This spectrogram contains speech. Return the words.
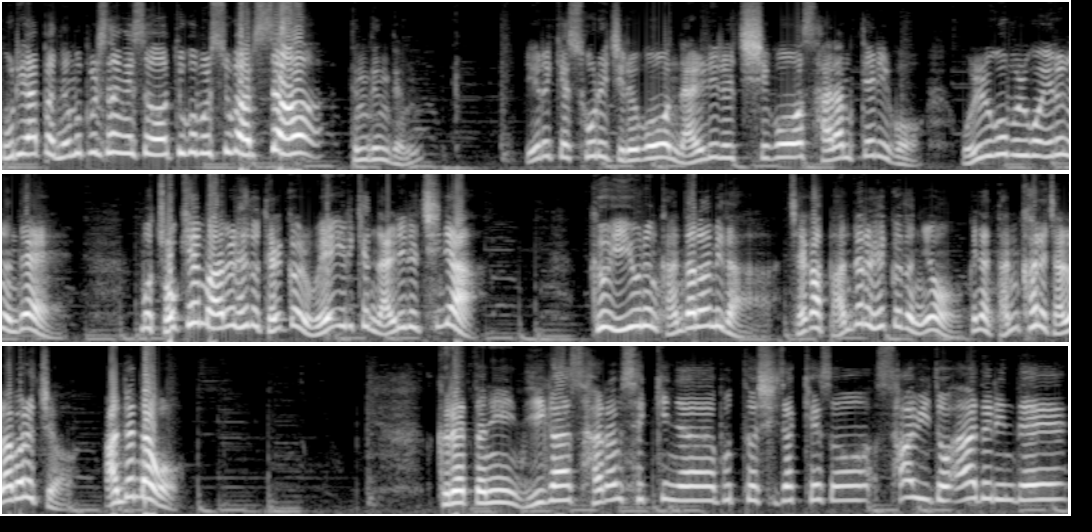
우리 아빠 너무 불쌍해서 두고 볼 수가 없어. 등등등. 이렇게 소리 지르고 난리를 치고 사람 때리고 울고불고 이러는데 뭐 좋게 말을 해도 될 걸 왜 이렇게 난리를 치냐? 그 이유는 간단합니다. 제가 반대를 했거든요. 그냥 단칼에 잘라버렸죠. 안 된다고. 그랬더니 네가 사람 새끼냐부터 시작해서 사위도 아들인데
